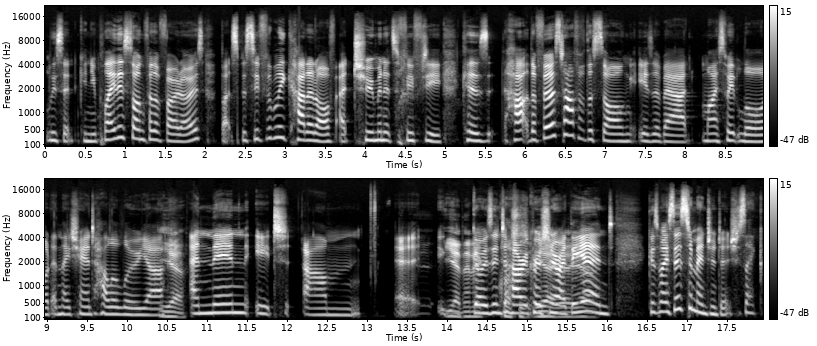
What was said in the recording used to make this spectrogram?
listen, can you play this song for the photos, but specifically cut it off at two minutes 50? Because ha- the first half of the song is about my sweet Lord and they chant hallelujah. Yeah. And then it um, uh, Yeah, then it goes into crosses- Hare Krishna yeah, at the yeah. end. Because my sister mentioned it. She's like,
